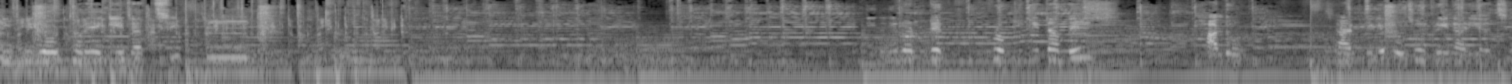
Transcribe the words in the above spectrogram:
দিল্লি রোড ধরে এগিয়ে যাচ্ছি। দিল্লি রোডের প্রকৃতিটা বেশ ভালো। চারদিকে প্রচুর গ্রিনারি আছে।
